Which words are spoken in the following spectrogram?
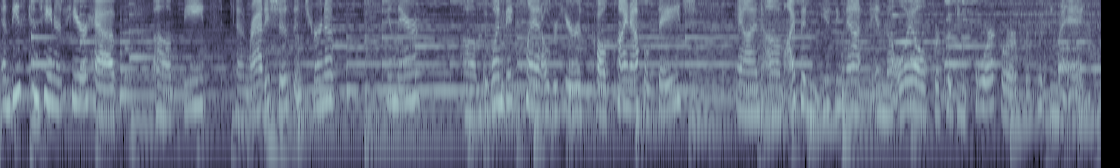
And these containers here have uh, beets and radishes and turnips in there. Um, the one big plant over here is called pineapple sage and um, I've been using that in the oil for cooking pork or for cooking my eggs.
